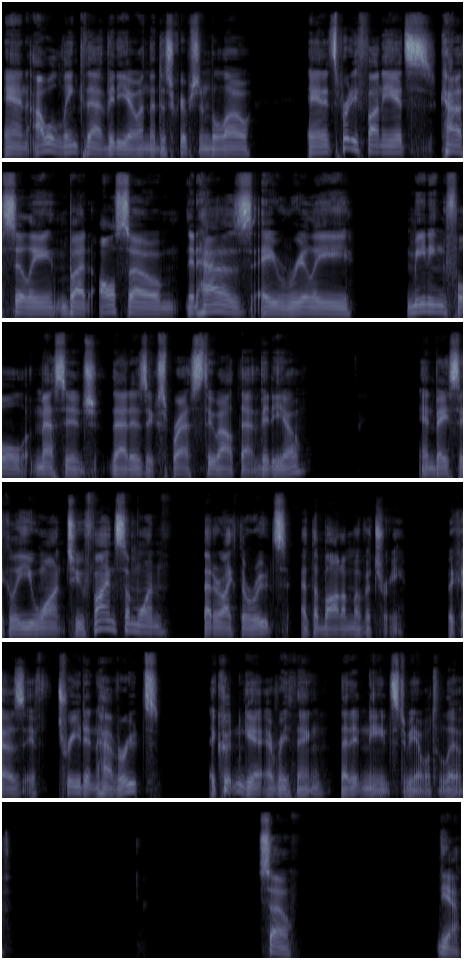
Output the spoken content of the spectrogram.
and I will link that video in the description below and it's pretty funny. It's kind of silly, but also it has a really meaningful message that is expressed throughout that video. And basically, you want to find someone that are like the roots at the bottom of a tree. Because if tree didn't have roots, It couldn't get everything that it needs to be able to live. So, yeah,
